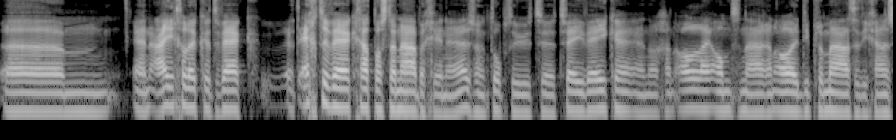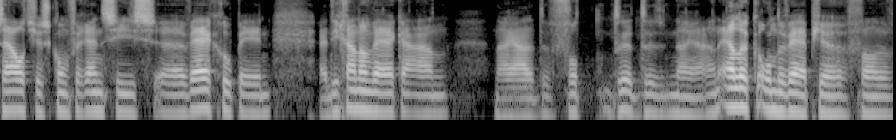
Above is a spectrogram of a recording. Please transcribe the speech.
Um, en eigenlijk het werk, het echte werk gaat pas daarna beginnen. Zo'n top duurt uh, twee weken en dan gaan allerlei ambtenaren en allerlei diplomaten, die gaan zaaltjes, conferenties, uh, werkgroepen in. En die gaan dan werken aan, nou ja, de, nou ja, aan elk onderwerpje van,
